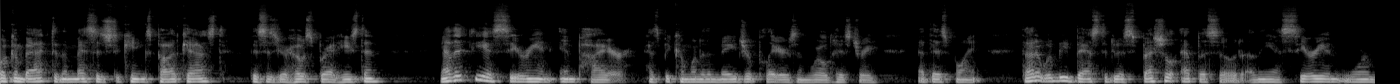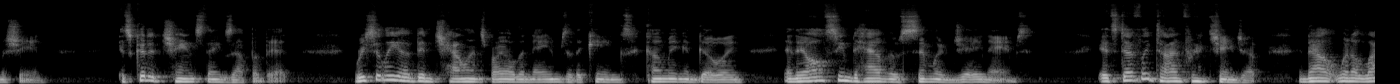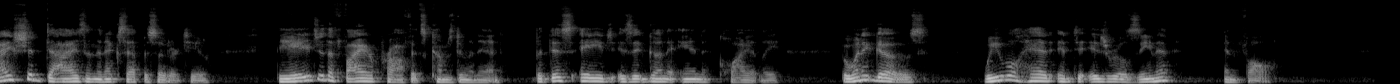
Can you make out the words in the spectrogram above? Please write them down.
Welcome back to the Message to Kings podcast. This is your host, Brad Houston. Now that the Assyrian Empire has become one of the major players in world history at this point, thought it would be best to do a special episode on the Assyrian war machine. It's good to change things up a bit. Recently, I've been challenged by all the names of the kings coming and going, and they all seem to have those similar J names. It's definitely time for a change up. Now, when Elisha dies in the next episode or two, the age of the fire prophets comes to an end, but this age isn't going to end quietly. But when it goes, we will head into Israel's zenith and fall.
